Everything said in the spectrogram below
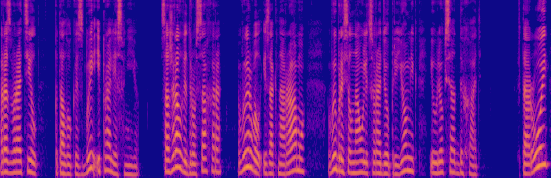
разворотил потолок избы и пролез в нее. Сожрал ведро сахара, вырвал из окна раму, выбросил на улицу радиоприемник и улегся отдыхать. Второй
